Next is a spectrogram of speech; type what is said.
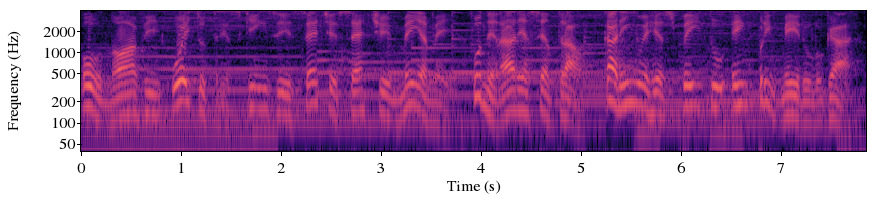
ou 98315 7766. Funerária Central. Carinho e respeito em primeiro lugar.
